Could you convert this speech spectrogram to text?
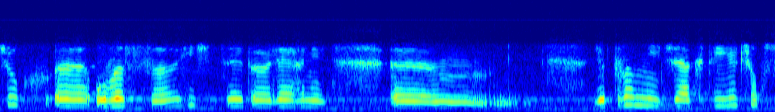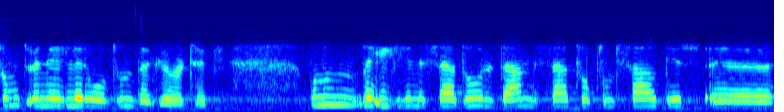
çok e, olası, hiç de böyle hani e, yapılamayacak değil çok somut öneriler olduğunu da gördük. Bununla ilgili mesela doğrudan mesela toplumsal bir e,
